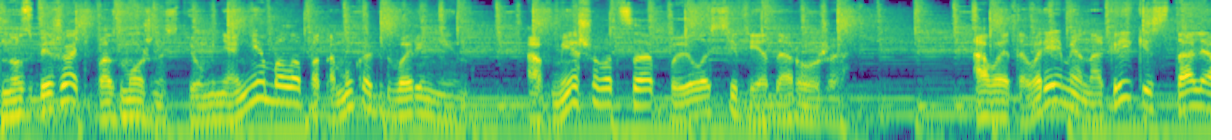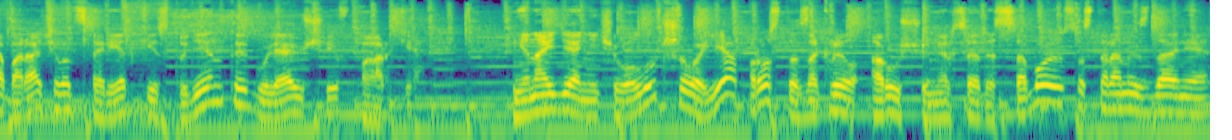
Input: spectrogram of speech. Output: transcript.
Но сбежать возможности у меня не было, потому как дворянин, а вмешиваться было себе дороже. А в это время на крики стали оборачиваться редкие студенты, гуляющие в парке. Не найдя ничего лучшего, я просто закрыл орущую Мерседес с собою со стороны здания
